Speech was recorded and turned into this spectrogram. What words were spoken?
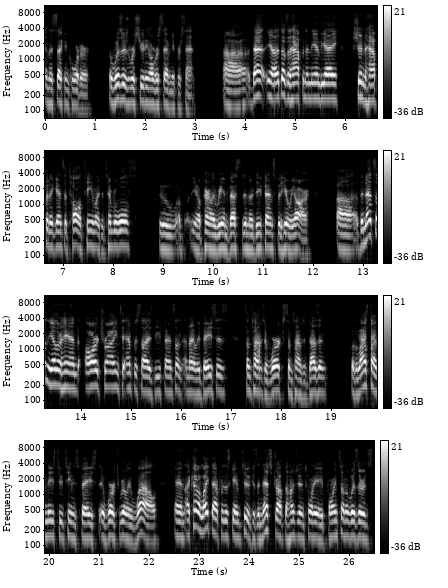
in the second quarter, the Wizards were shooting over 70%. Uh, that, you know, that doesn't happen in the NBA. Shouldn't happen against a tall team like the Timberwolves, who, uh, you know, apparently reinvested in their defense, but here we are. Uh, the Nets, on the other hand, are trying to emphasize defense on a nightly basis. Sometimes it works, sometimes it doesn't. But the last time these two teams faced, it worked really well. And I kind of like that for this game too, because the Nets dropped 128 points on the Wizards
